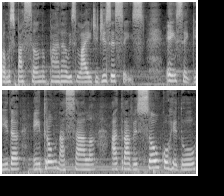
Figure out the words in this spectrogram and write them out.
Vamos passando para o slide 16. Em seguida, entrou na sala, atravessou o corredor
